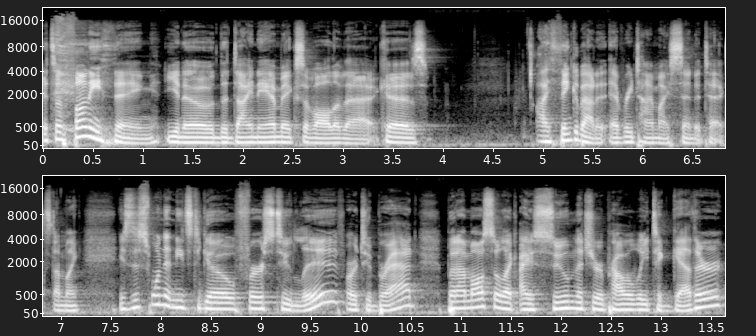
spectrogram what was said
it's a funny thing, you know, the dynamics of all of that because I think about it every time I send a text. I'm like, is this one that needs to go first to Liv or to Brad? But I'm also like, I assume that you're probably together.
